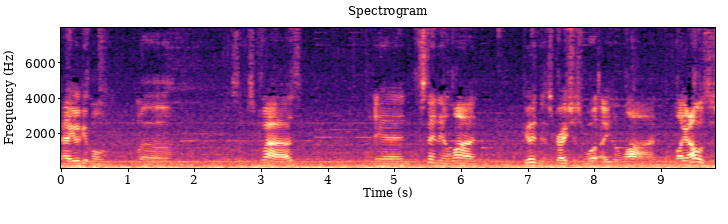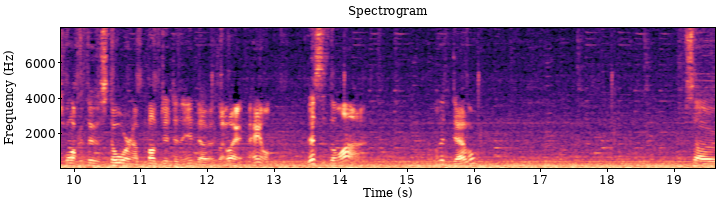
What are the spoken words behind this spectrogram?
I had to go get my uh, some supplies and standing in line. Goodness gracious, what a line! Like I was just walking through the store and I bumped into the end of it. It's like, wait, hang on, this is the line. The devil? So,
